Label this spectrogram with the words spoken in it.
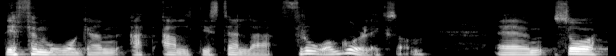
det är förmågan att alltid ställa frågor. Liksom. Ehm, så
